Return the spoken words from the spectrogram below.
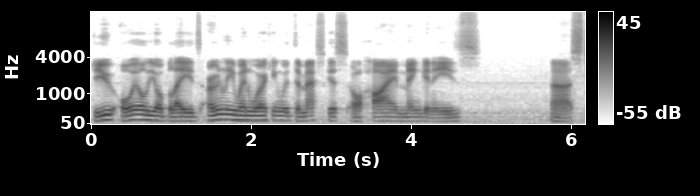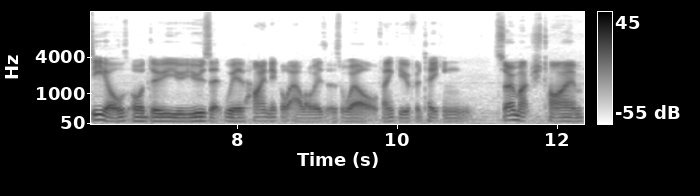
Do you oil your blades only when working with Damascus or high manganese uh, steels, or do you use it with high nickel alloys as well? Thank you for taking so much time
